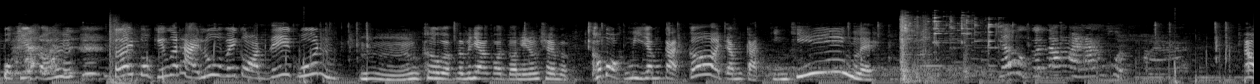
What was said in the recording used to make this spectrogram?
ำยังไงอะผมคิดปกคลิปเหรอ เฮ้ยปกคลิปก็ถ่ายรูปไว้ก่อนสิคุณ อืมคือแบบทรัพยากรตอนนี้ต้องใช้แบบเขาบอกมีจำกัดก็จำกัดจริงๆเลย แล้วผมก็ต้องมานั่งขุดหาเอ้า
